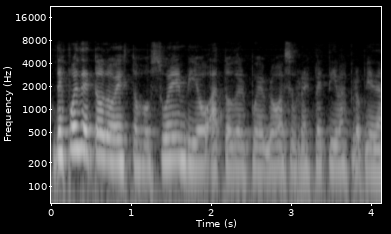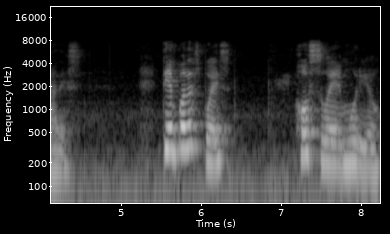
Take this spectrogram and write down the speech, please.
Después de todo esto, Josué envió a todo el pueblo a sus respectivas propiedades. Tiempo después, Josué murió,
